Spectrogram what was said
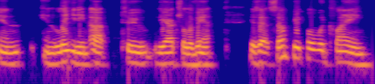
in in leading up to the actual event is that some people would claim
